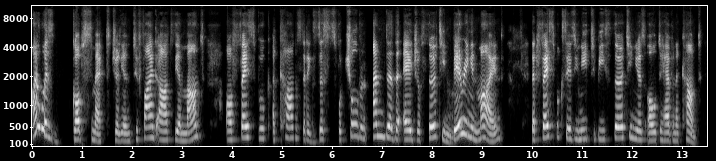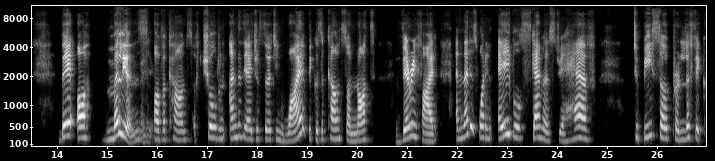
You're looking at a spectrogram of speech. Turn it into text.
I was gobsmacked, Gillian, to find out the amount of Facebook accounts that exists for children under the age of 13, hmm. bearing in mind that Facebook says you need to be 13 years old to have an account. There are millions, millions, of accounts of children under the age of 13. Why? Because accounts are not verified. And that is what enables scammers to have to be so prolific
